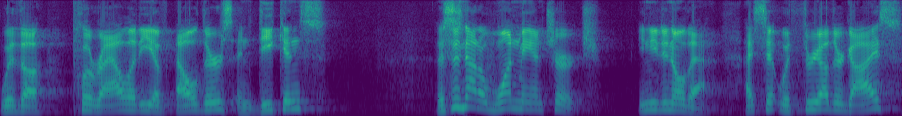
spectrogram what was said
with a plurality of elders and deacons this is not a one man church. You need to know that. I sit with three other guys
